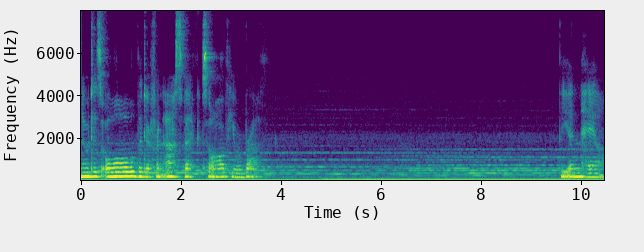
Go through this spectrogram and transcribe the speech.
Notice all the different aspects of your breath. The inhale.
